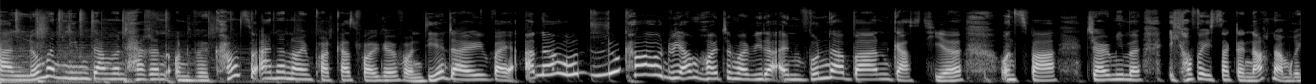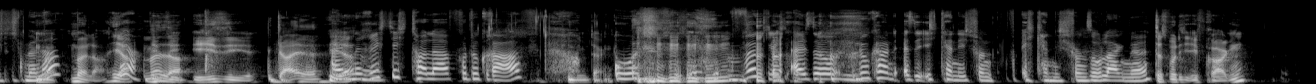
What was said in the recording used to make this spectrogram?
Hallo, meine lieben Damen und Herren, und willkommen zu einer neuen Podcast-Folge von Dear Diary bei Anna und Luca. Und wir haben heute mal wieder einen wunderbaren Gast hier, und zwar Jeremy Möller. Ich hoffe, ich sage deinen Nachnamen richtig, Möller? Möller, ja. Ja. Möller. Easy. Geil. Ein Ja. richtig toller Fotograf. Vielen Dank. Und wirklich, also Luca, und- also ich kenne dich schon, ich kenne dich schon so lange, ne? Das wollte ich eh fragen,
